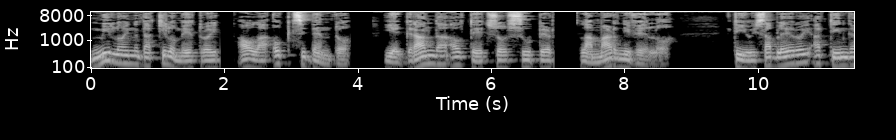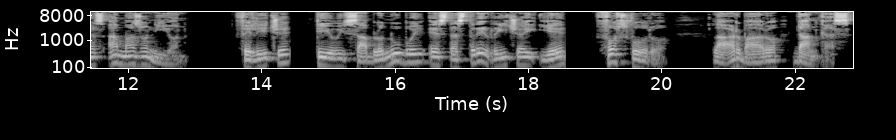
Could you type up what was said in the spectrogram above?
miloin da kilometroi au la occidento, ie granda altezzo super la mar nivelo tiui sableroi attingas Amazonion. Felice, tiui sablo nuboi estas tre ricai je fosforo. La arbaro dancas.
